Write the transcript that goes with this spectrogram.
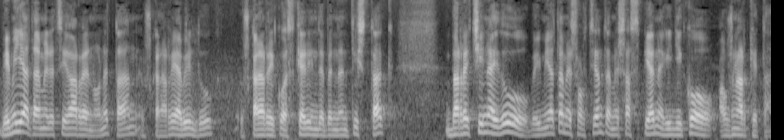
2000 garren honetan, Euskal Herria Bilduk, Euskal Herriko ezker independentistak, berretxi nahi du 2018an eta mesazpian eginiko hausnarketa.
